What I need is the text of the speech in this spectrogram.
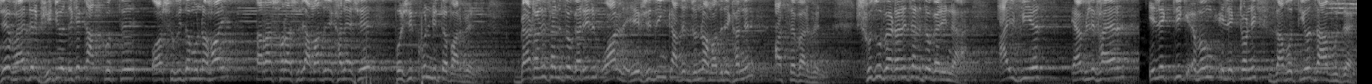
যে ভাইদের ভিডিও দেখে কাজ করতে অসুবিধা মনে হয়, তারা সরাসরি আমাদের এখানে এসে প্রশিক্ষণ নিতে পারবেন। ব্যাটারি চালিত গাড়ির ওয়াল এভরিথিং কাজের জন্য আমাদের এখানে আসতে পারবেন। শুধু ব্যাটারি চালিত গাড়ি না আইপিএস অ্যাম্পলিফায়ার ইলেকট্রিক এবং ইলেকট্রনিক্স যাবতীয় যা বোঝায়।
